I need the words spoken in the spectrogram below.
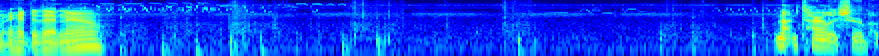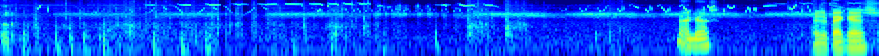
gonna head to that now. Not entirely sure, by the way. Bad guys. There's a bad guys.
